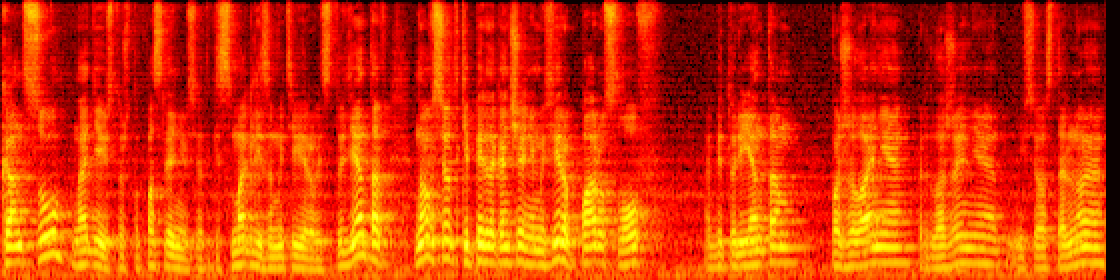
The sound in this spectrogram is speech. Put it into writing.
к концу. Надеюсь, то, что последнюю все-таки смогли замотивировать студентов. Но все-таки перед окончанием эфира пару слов абитуриентам, пожелания, предложения и все остальное.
